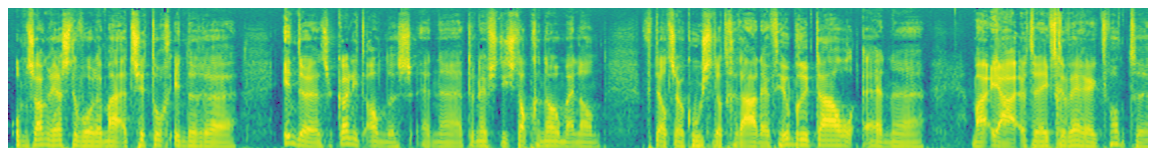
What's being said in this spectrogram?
om zangeres te worden. Maar het zit toch in de, in de en ze kan niet anders. En eh, toen heeft ze die stap genomen en dan vertelt ze ook hoe ze dat gedaan heeft. Heel brutaal. En, eh, maar ja, het heeft gewerkt, want eh,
